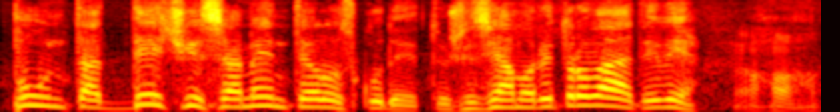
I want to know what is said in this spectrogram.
punta decisamente allo scudetto, ci siamo ritrovati, via. No,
